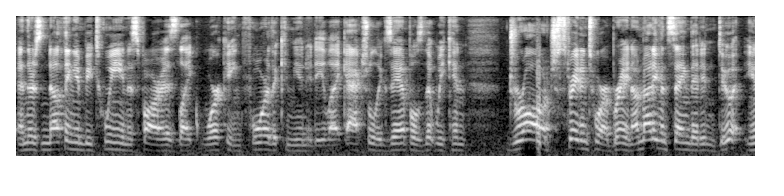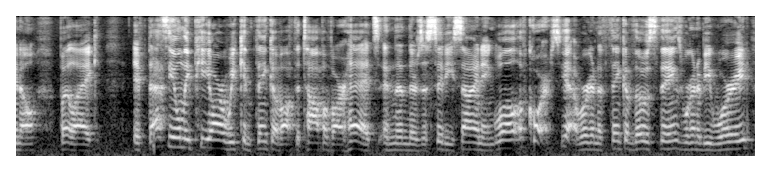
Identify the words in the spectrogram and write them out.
and there's nothing in between as far as like working for the community, like actual examples that we can draw straight into our brain. I'm not even saying they didn't do it, you know, but like if that's the only PR we can think of off the top of our heads, and then there's a city signing, well, of course, yeah, we're going to think of those things. We're going to be worried.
